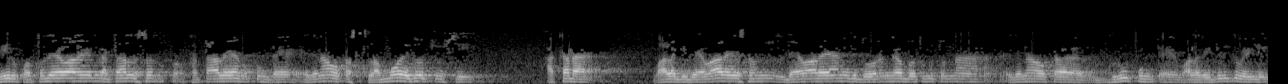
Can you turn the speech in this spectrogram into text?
మీరు కొత్త దేవాలయం కట్టాల్సి కట్టాలి అనుకుంటే ఏదైనా ఒక స్లమ్మో ఏదో చూసి అక్కడ వాళ్ళకి దేవాలయ దేవాలయానికి దూరంగా బతుకుతున్న ఏదైనా ఒక గ్రూప్ ఉంటే వాళ్ళ దగ్గరికి వెళ్ళి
